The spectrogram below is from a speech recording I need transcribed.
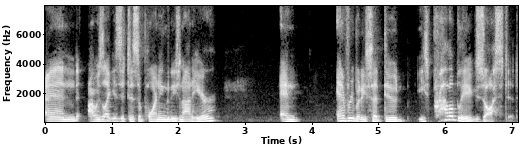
And I was like, is it disappointing that he's not here? And everybody said, dude, he's probably exhausted.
